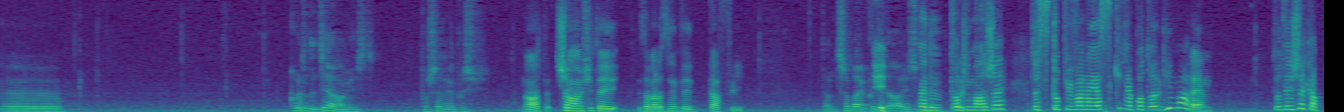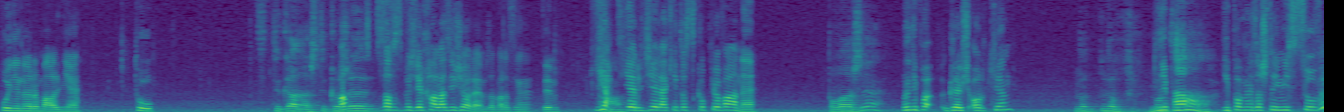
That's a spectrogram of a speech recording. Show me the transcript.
e, Kurde, gdzie ja mam iść? Poszedłem jakoś... no, trzymam się tej zamarzniętej tafli. Tam trzeba jakoś dojść. Ale- tym Orgimarze? To jest skopiowana jaskinia pod Orgimarem. Tutaj rzeka płynie normalnie. Tu. Co ty gadasz, tylko A że... zaraz będzie hala z jeziorem zamarzniętym. Ja Aha. pierdzielę, jakie to skopiowane. Poważnie? No nie pa... Grałeś orkiem? No, no, no Nie- ta. Nie pamiętasz tej miejscowy?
